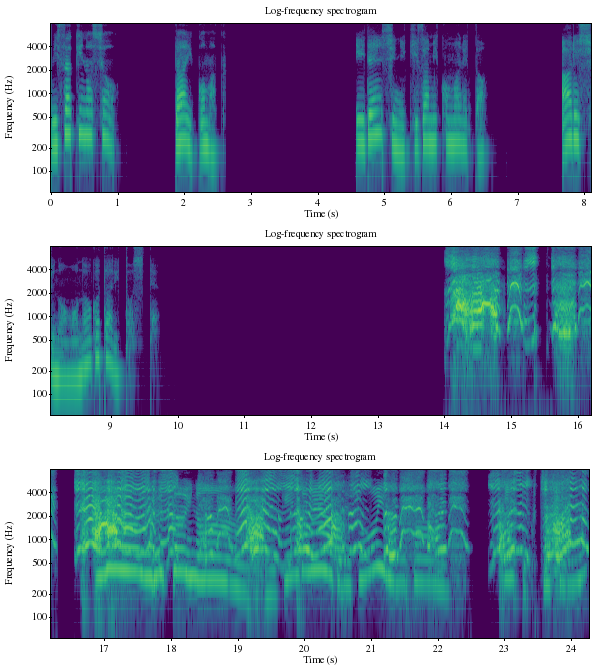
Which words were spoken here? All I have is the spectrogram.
岬の章第5幕。遺伝子に刻み込まれた。ある種の物語として。うるさいな。ご近所迷惑でしょ岩見さん。ちょっと口してるね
